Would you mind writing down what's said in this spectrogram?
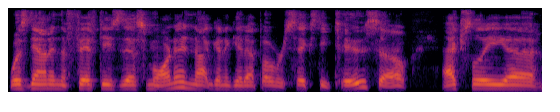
was down in the 50s this morning, not going to get up over 62, so actually uh,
